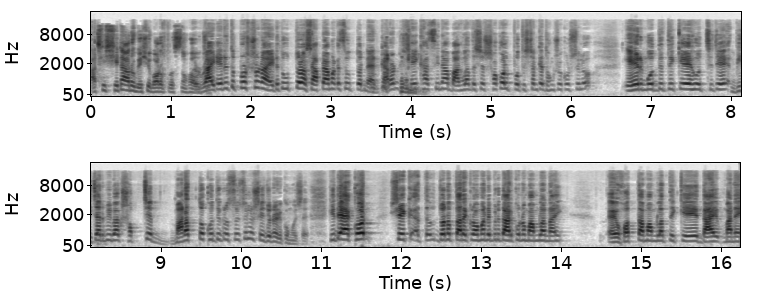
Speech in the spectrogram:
আজকে সেটা আরও বেশি বড় প্রশ্ন উচিত। রাইট এটা তো প্রশ্ন না এটা তো উত্তর আছে আপনি আমার কাছে উত্তর নেন। কারণ শেখ হাসিনা বাংলাদেশের সকল প্রতিষ্ঠানকে ধ্বংস করছিল। এর মধ্যে থেকে হচ্ছে যে বিচার বিভাগ সবচেয়ে মারাত্মক ক্ষতিগ্রস্ত হয়েছিল সেই জন্য এরকম হয়েছে। কিন্তু এখন শেখ জনাব তারেক রহমানের বিরুদ্ধে আর কোনো মামলা নাই। হত্যা মামলা থেকে দায় মানে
